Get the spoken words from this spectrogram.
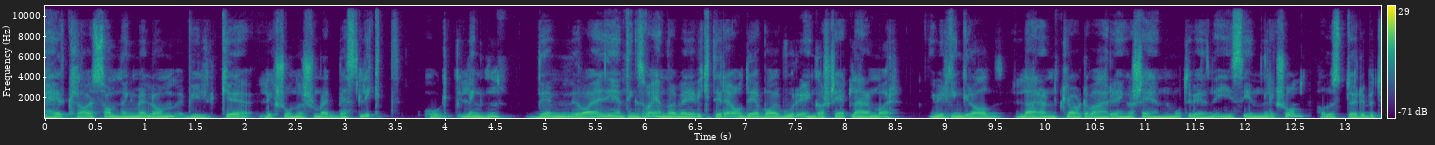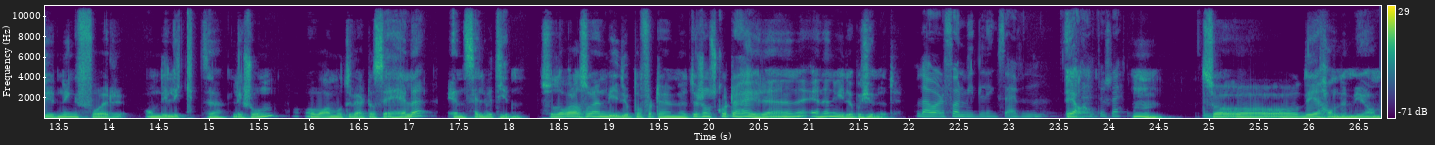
helt klar sammenheng mellom hvilke leksjoner som ble best likt, og lengden. Det var en ting som var enda mer viktigere, og det var hvor engasjert læreren var. I hvilken grad læreren klarte å være engasjerende og motiverende i sin leksjon, hadde større betydning for om de likte leksjonen og var motivert til å se hele, enn selve tiden. Så da var altså en video på 45 minutter som skårte høyere enn- en video på 20 minutter. Og da var det formidlingsevnen, Ja. rett og slett. Mm. Så, og, og det handler mye om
